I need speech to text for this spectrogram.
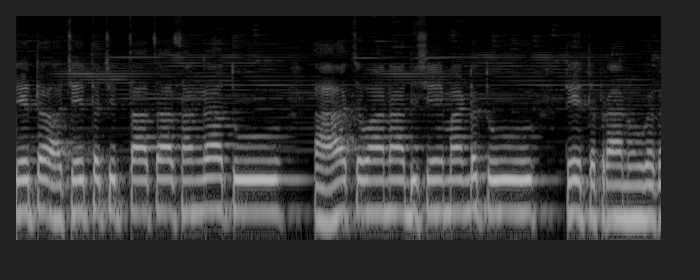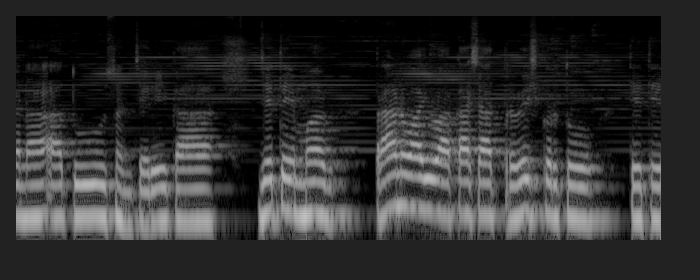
ते तर अचेत चित्ताचा सांगा तू आहाच वाना दिशे मांडतू तेत प्राणू गगना आतू संचरे का जेथे मग प्राणवायू आकाशात प्रवेश करतो तेथे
